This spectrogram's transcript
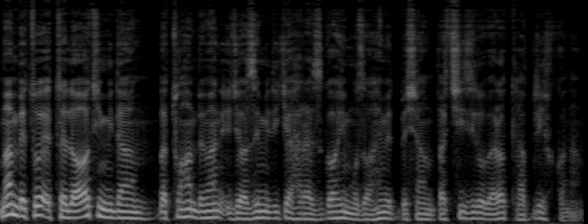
من به تو اطلاعاتی میدم و تو هم به من اجازه میدی که هر از گاهی مزاحمت بشم و چیزی رو برات تبلیغ کنم.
